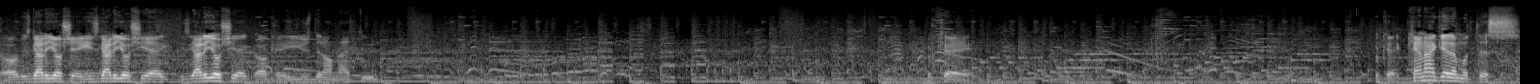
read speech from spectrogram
Oh, he's got a Yoshi egg. He's got a Yoshi egg. He's got a Yoshi egg. Okay, he used it on that dude. Okay. Okay, can I get him with this?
